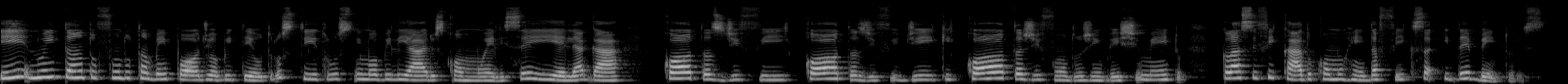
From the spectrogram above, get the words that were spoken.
e, no entanto, o fundo também pode obter outros títulos imobiliários como LCI, LH, cotas de FI, cotas de FDIC, cotas de fundos de investimento, classificado como renda fixa e debêntures.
